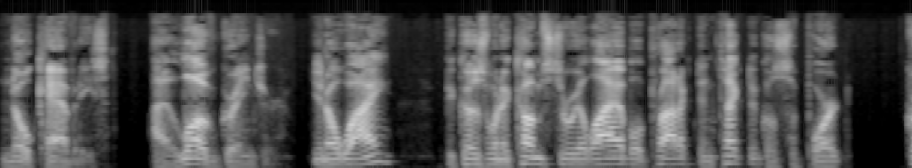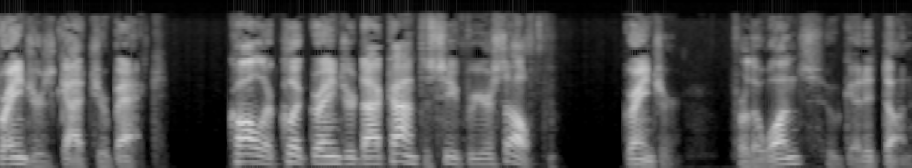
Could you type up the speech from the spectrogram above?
no cavities. I love Grainger. You know why? Because when it comes to reliable product and technical support, Grainger's got your back. Call or click Grainger.com to see for yourself. Grainger, for the ones who get it done.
